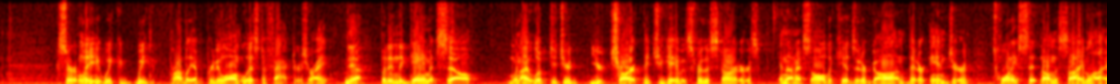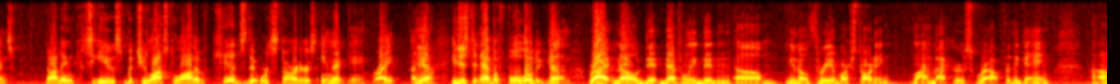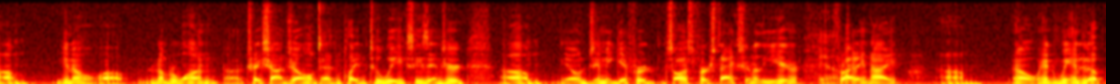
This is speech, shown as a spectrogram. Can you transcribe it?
certainly we could, we probably have a pretty long list of factors, right? Yeah. But in the game itself, when I looked at your, your chart that you gave us for the starters, and then I saw all the kids that are gone, that are injured, 20 sitting on the sidelines, not an excuse, but you lost a lot of kids that were starters in that game, right? I mean, Yeah. you just didn't have a full loaded gun. Right. No, definitely didn't. Um, you know, three of our starting linebackers were out for the game. Um, you know, uh, number one, uh, Trayshawn Jones hasn't played in two weeks. He's injured. Um, you know, Jimmy Gifford saw his first action of the year Yeah. Friday night. Um, you know, and we ended up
